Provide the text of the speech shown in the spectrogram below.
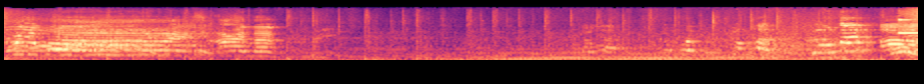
For the boys. All right, Lev. Go left, go left, go left, go left. Oh!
